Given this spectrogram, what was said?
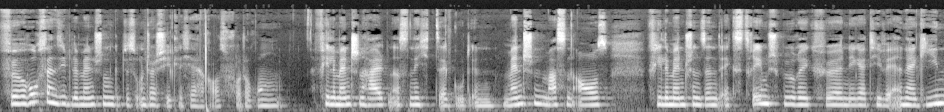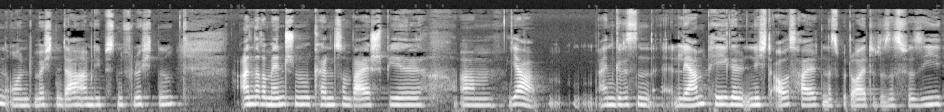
Für hochsensible Menschen gibt es unterschiedliche Herausforderungen. Viele Menschen halten es nicht sehr gut in Menschenmassen aus. Viele Menschen sind extrem spürig für negative Energien und möchten da am liebsten flüchten. Andere Menschen können zum Beispiel ähm, ja, einen gewissen Lärmpegel nicht aushalten. Das bedeutet, es ist für sie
